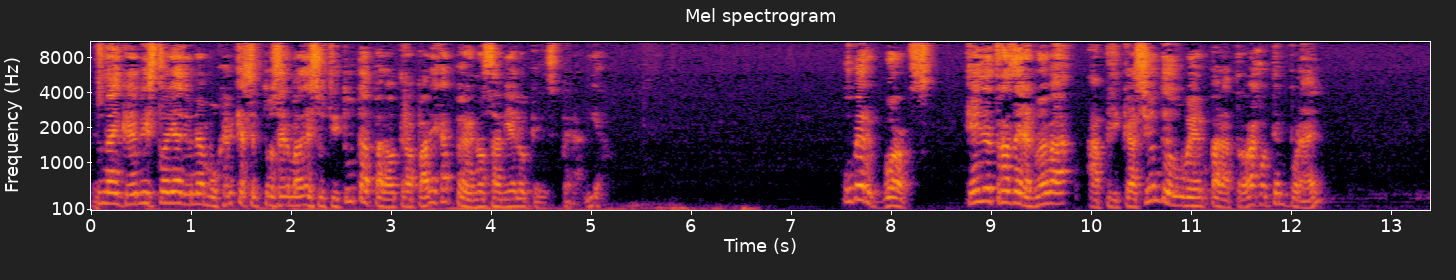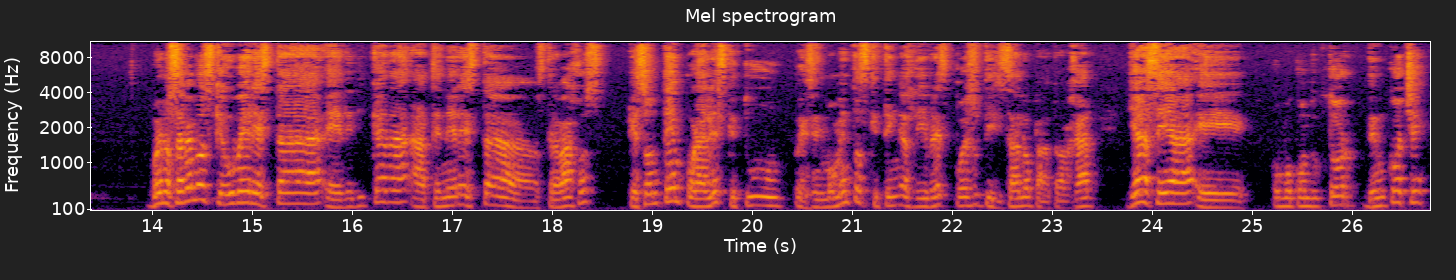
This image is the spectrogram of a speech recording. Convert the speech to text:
Es una increíble historia de una mujer que aceptó ser madre sustituta para otra pareja, pero no sabía lo que esperaría. Uber Works. ¿Qué hay detrás de la nueva aplicación de Uber para trabajo temporal? Bueno, sabemos que Uber está eh, dedicada a tener estos trabajos que son temporales, que tú, pues en momentos que tengas libres, puedes utilizarlo para trabajar, ya sea eh, como conductor de un coche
